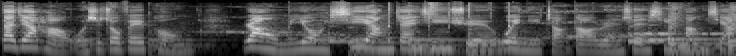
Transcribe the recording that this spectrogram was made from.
大家好，我是周飞鹏，让我们用西洋占星学为你找到人生新方向。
